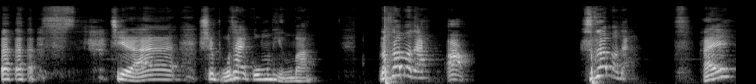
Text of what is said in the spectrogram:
既然是不太公平吧，那这么的啊，是这么的，哎。”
